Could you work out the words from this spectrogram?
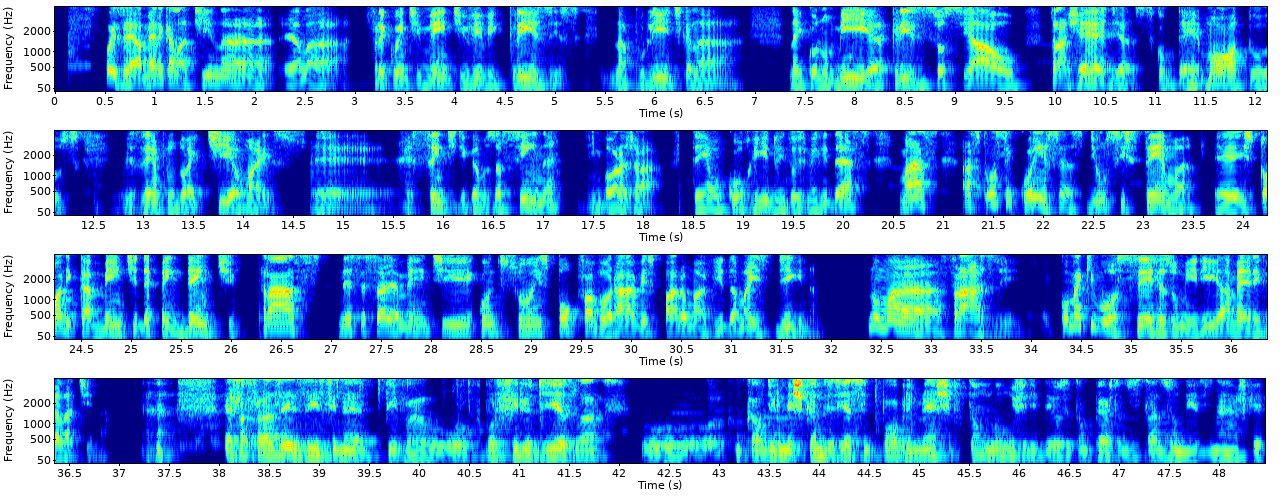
Pois é, a América Latina, ela frequentemente vive crises na política, na, na economia, crise social, tragédias como terremotos. O exemplo do Haiti é o mais é, recente, digamos assim, né? embora já tenha ocorrido em 2010, mas as consequências de um sistema é, historicamente dependente traz necessariamente condições pouco favoráveis para uma vida mais digna. Numa frase, como é que você resumiria a América Latina? Essa frase existe, né, Piva? O Porfírio Dias lá, o, o caudilho mexicano dizia assim: pobre México, tão longe de Deus e tão perto dos Estados Unidos, né? Acho que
